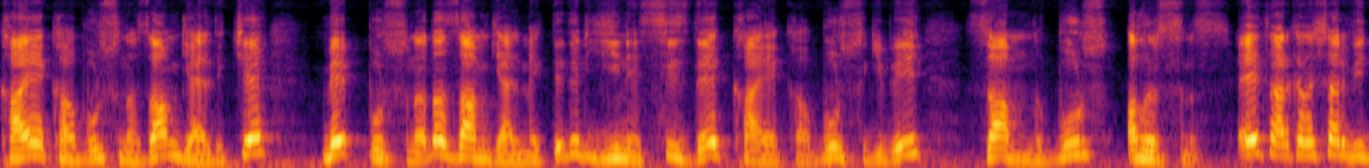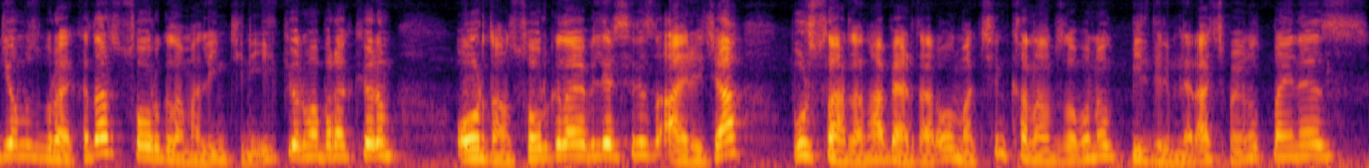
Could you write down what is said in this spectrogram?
KYK bursuna zam geldikçe MEP bursuna da zam gelmektedir. Yine siz de KYK bursu gibi zamlı burs alırsınız. Evet arkadaşlar videomuz buraya kadar. Sorgulama linkini ilk yoruma bırakıyorum. Oradan sorgulayabilirsiniz. Ayrıca burslardan haberdar olmak için kanalımıza abone olup bildirimleri açmayı unutmayınız.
